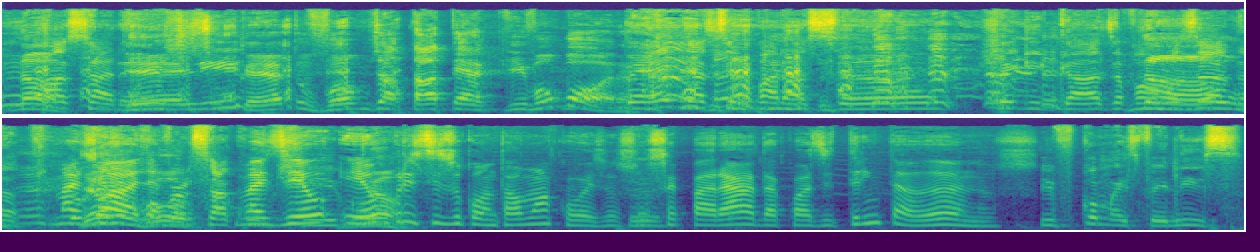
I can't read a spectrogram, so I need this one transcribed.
Não, deixa Passarelli. isso quieto, vamos, já tá até aqui, vambora. Pede a separação, chega em casa e fala, Não. Rosana, Mas eu olha, vou conversar mas eu, contigo. eu Não. preciso contar uma coisa. Eu sou separada há quase 30 anos. E ficou mais feliz?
